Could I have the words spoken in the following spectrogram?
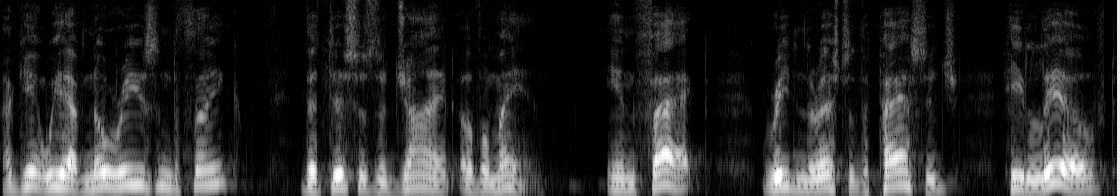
Again, we have no reason to think that this is a giant of a man. In fact, reading the rest of the passage, he lived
